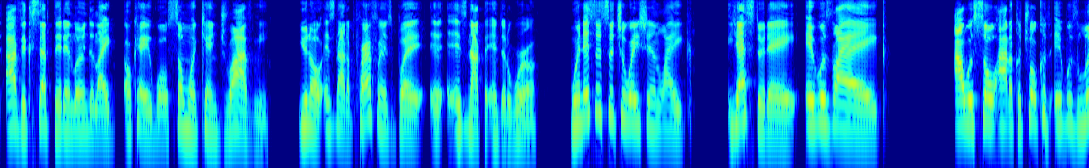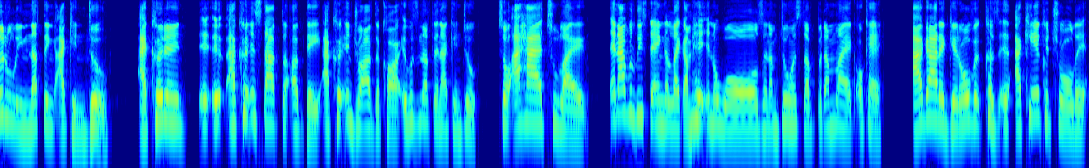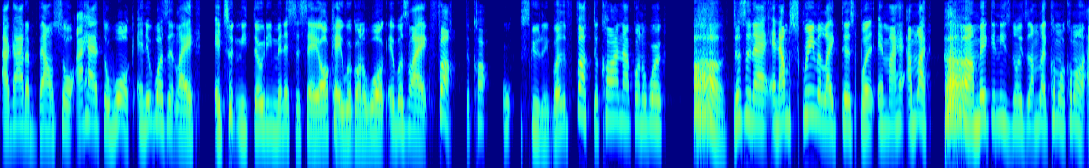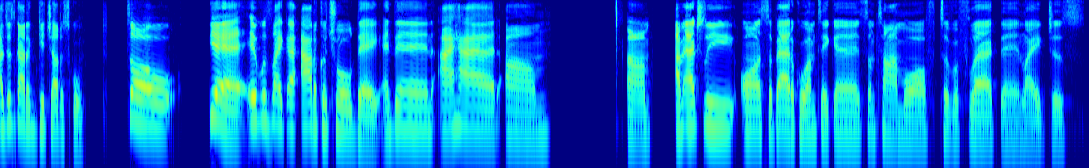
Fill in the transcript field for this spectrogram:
I've accepted and learned to like, okay, well, someone can drive me. You know, it's not a preference, but it, it's not the end of the world. When it's a situation like yesterday, it was like I was so out of control because it was literally nothing I can do. I couldn't it, it, I couldn't stop the update. I couldn't drive the car. It was nothing I can do. So I had to like and I released the anger like I'm hitting the walls and I'm doing stuff, but I'm like, okay, I gotta get over it because I can't control it. I gotta bounce. So I had to walk, and it wasn't like it took me 30 minutes to say, okay, we're gonna walk. It was like, fuck the car. Oh, excuse me, but fuck the car not gonna work. Oh, this and that, and I'm screaming like this, but in my head, I'm like, oh, I'm making these noises. I'm like, come on, come on, I just gotta get you out of school. So yeah, it was like an out of control day, and then I had um um I'm actually on sabbatical. I'm taking some time off to reflect and like just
